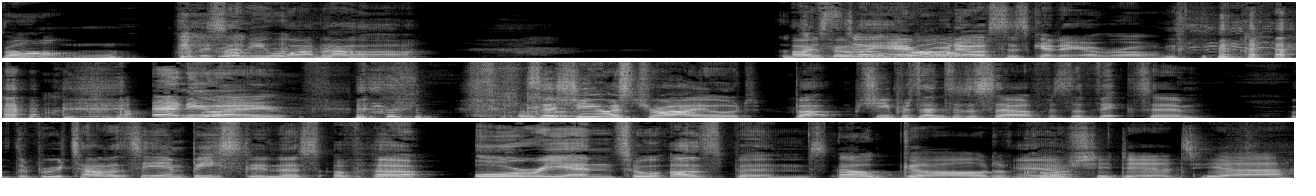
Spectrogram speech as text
wrong. but it's only one R. I feel like everyone wrong. else is getting it wrong. anyway, so she was trialed, but she presented herself as the victim of the brutality and beastliness of her Oriental husband. Oh god, of Yeah. course she did. Yeah.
